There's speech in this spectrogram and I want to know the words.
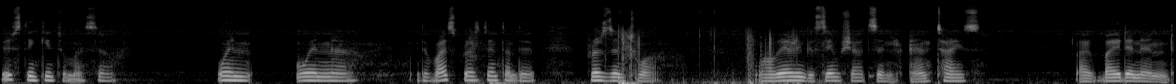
Just thinking to myself, when when uh, the vice president and the president were were wearing the same shirts and, and ties like Biden and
